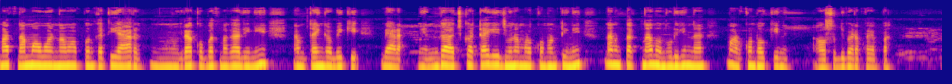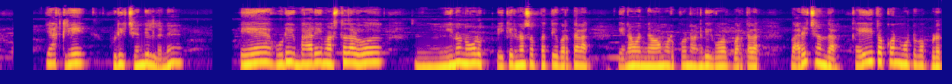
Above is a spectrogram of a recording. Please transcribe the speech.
ಮತ್ತು ನಮ್ಮವ್ವ ನಮ್ಮಪ್ಪನ ಕತಿ ಯಾರು? ಇರಾಕ್ ಒಬ್ಬತ್ತು ಮಗ ಅದೀನಿ. ನಮ್ಮ ತಂಗಿ ಬೇಕಿ ಬೇಡ ಹೆಂಗ ಅಚ್ಚುಕಟ್ಟಾಗಿ ಜೀವನ ಮಾಡ್ಕೊಂಡು ಹೊಂಟೀನಿ. ನನಗೆ ತಕ್ಕನಾದ ಒಂದು ಹುಡುಗಿನ ಮಾಡ್ಕೊಂಡು ಹೋಗ್ತೀನಿ. ಅವ್ರ ಸುದ್ದಿ ಬೇಡಪ್ಪ ಯಪ್ಪ. ಯಾಕ್ಲಿ? ಹುಡುಗಿ ಚಂದಿಲ್ಲನೆ ಏ ಹುಡುಗಿ ಭಾರಿ ಮಸ್ತ್ ಅದಾಳು ನೀನು ನೋಡು ಬೇಕಿದ್ರೆ ಸ್ವಲ್ಪ ಪತ್ತಿ ಬರ್ತಾಳ. ಏನೋ ಒಂದು ನಾವು ಮಾಡ್ಕೊಂಡು ಅಂಗಡಿಗೆ ಹೋಗಿ ಬರ್ತಾಳ. ಭಾರಿ ಚಂದ. ಕೈ ತಕೊಂಡು ಮುಟ್ಬೇಕು ಬಿಡು.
